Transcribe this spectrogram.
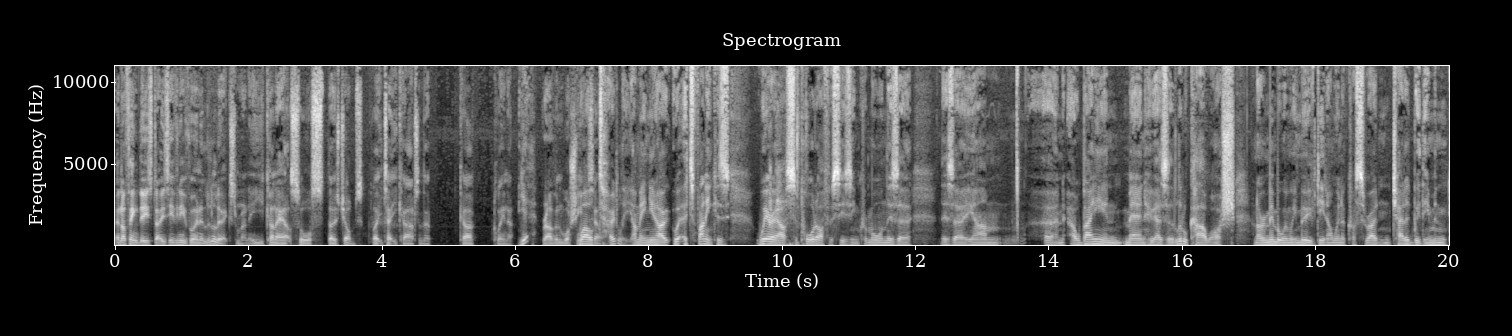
and I think these days, even if you earn a little extra money, you kind of outsource those jobs. Like you take your car to the car cleaner, Yeah. rather than washing Well, yourself. totally. I mean, you know, it's funny because where our support office is in Cremorne, there's a there's a um, an Albanian man who has a little car wash, and I remember when we moved in, I went across the road and chatted with him and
